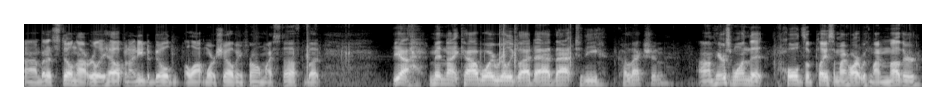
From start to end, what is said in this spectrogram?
Um, but it's still not really helping. I need to build a lot more shelving for all my stuff. But yeah, Midnight Cowboy, really glad to add that to the collection. Um, here's one that holds a place in my heart with my mother.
